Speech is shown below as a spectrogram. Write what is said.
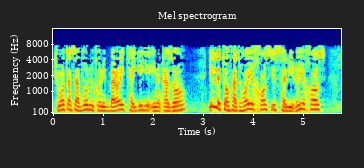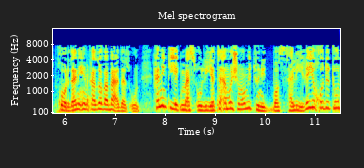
شما تصور می‌کنید برای تهیه این غذا یه لطافت های خاص یه سلیقه خاص خوردن این غذا و بعد از اون. همین که یک مسئولیت اما شما می‌تونید با سلیقه خودتون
